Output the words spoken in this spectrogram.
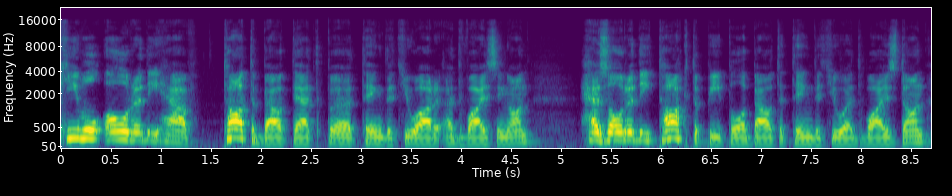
he will already have thought about that uh, thing that you are advising on, has already talked to people about the thing that you advised on,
